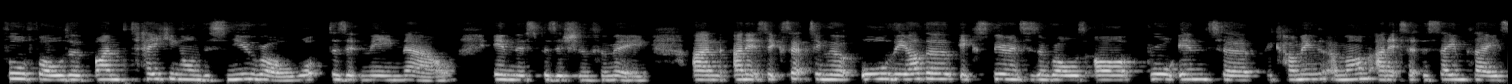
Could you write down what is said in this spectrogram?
fourfold of I'm taking on this new role. What does it mean now in this position for me? And, and it's accepting that all the other experiences and roles are brought into becoming a mum and it's at the same place,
